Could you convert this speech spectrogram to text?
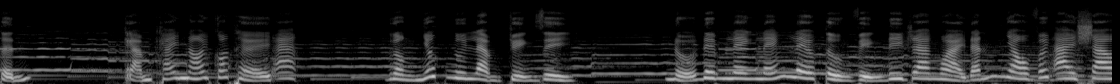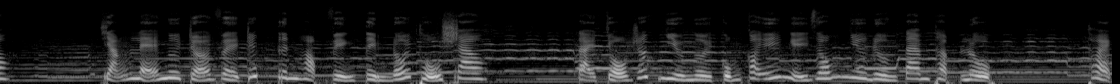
tỉnh. Cảm khái nói có thể a, Gần nhất ngươi làm chuyện gì? Nửa đêm len lén leo tường viện đi ra ngoài đánh nhau với ai sao? Chẳng lẽ ngươi trở về trích tinh học viện tìm đối thủ sao? Tại chỗ rất nhiều người cũng có ý nghĩ giống như đường tam thập luộc Thoạt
